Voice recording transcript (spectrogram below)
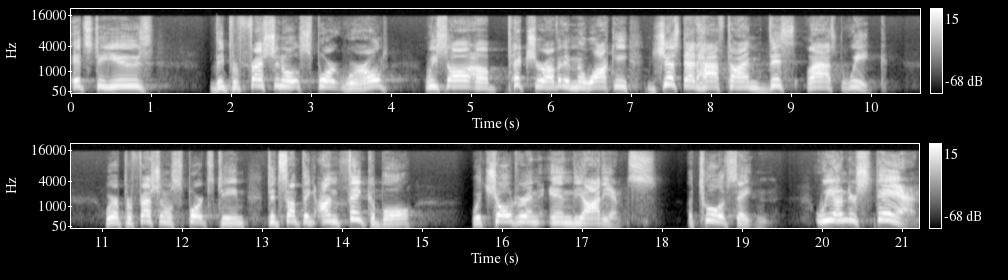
it's to use the professional sport world. We saw a picture of it in Milwaukee just at halftime this last week, where a professional sports team did something unthinkable with children in the audience, a tool of Satan. We understand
